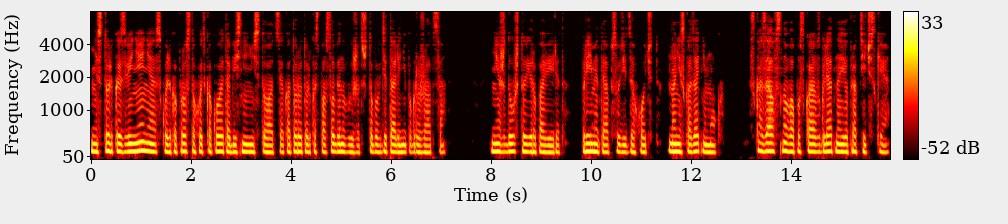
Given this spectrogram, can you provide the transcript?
Не столько извинения, сколько просто хоть какое-то объяснение ситуации, которую только способен выжить, чтобы в детали не погружаться. Не жду, что Ира поверит, примет и обсудить захочет, но не сказать не мог. Сказав, снова опускаю взгляд на ее практические.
